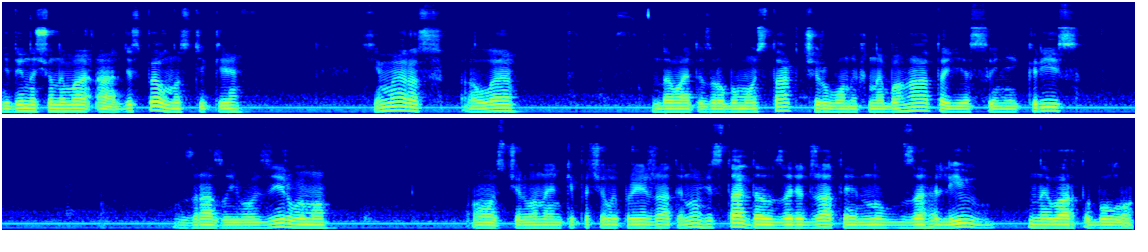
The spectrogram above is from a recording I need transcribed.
Єдине, що немає. А, Діспел у нас тільки Хімерос, але давайте зробимо ось так. Червоних небагато, є синій кріс. Зразу його зірвемо. Ось червоненькі почали приїжджати. Ну, Гестальда заряджати ну, взагалі не варто було.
